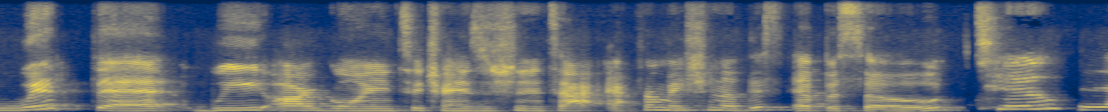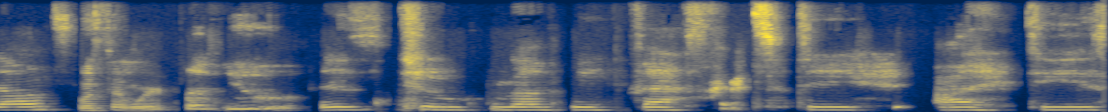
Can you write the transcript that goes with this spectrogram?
with that, we are going to transition into our affirmation of this episode. To love What's that word? Love you is to love me fast. D I T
